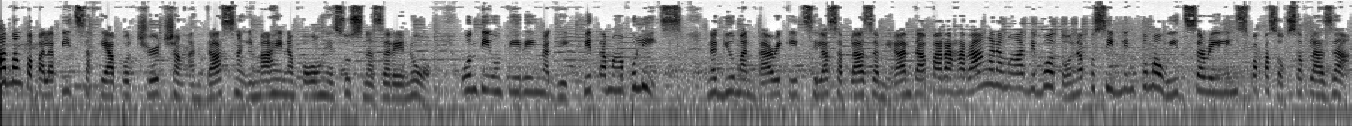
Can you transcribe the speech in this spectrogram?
Habang papalapit sa Quiapo Church ang andas ng imahe ng Poong Jesus Nazareno, unti-unti ring naghigpit ang mga pulis. Nag-human barricade sila sa Plaza Miranda para harangan ang mga deboto na posibleng tumawid sa railings papasok sa plaza.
